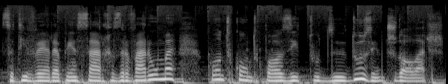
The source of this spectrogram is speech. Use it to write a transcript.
Se tiver a pensar reservar uma, conte com um depósito de 200 dólares.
